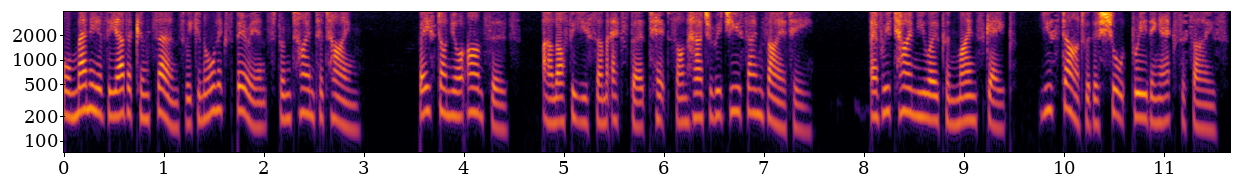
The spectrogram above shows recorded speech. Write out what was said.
or many of the other concerns we can all experience from time to time. Based on your answers, I'll offer you some expert tips on how to reduce anxiety. Every time you open Mindscape, you start with a short breathing exercise.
